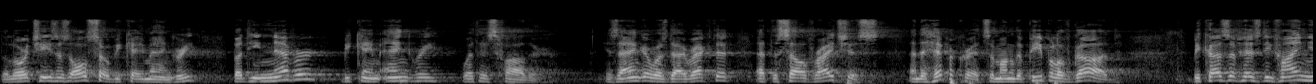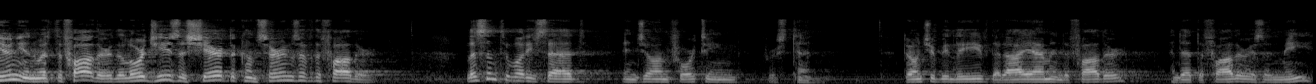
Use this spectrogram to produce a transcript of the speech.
the Lord Jesus also became angry, but he never became angry with his Father. His anger was directed at the self righteous and the hypocrites among the people of God. Because of his divine union with the Father, the Lord Jesus shared the concerns of the Father. Listen to what he said in John 14, verse 10. Don't you believe that I am in the Father and that the Father is in me?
